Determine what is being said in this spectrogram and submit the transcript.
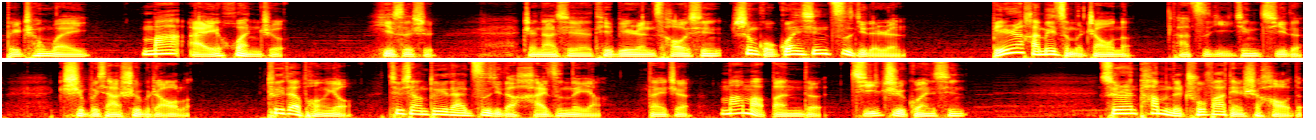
被称为“妈癌患者”，意思是指那些替别人操心胜过关心自己的人。别人还没怎么着呢，他自己已经急得吃不下、睡不着了。对待朋友就像对待自己的孩子那样，带着妈妈般的极致关心。虽然他们的出发点是好的，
